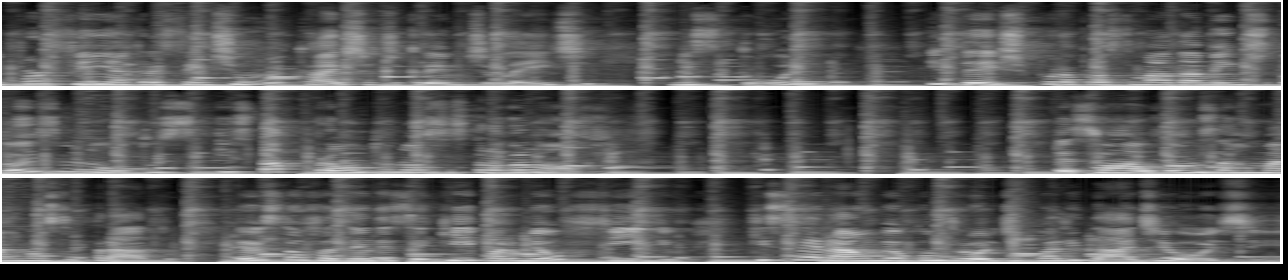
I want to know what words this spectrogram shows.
E por fim, acrescente uma caixa de creme de leite, misture e deixe por aproximadamente 2 minutos e está pronto o nosso estrogonofe. Pessoal, vamos arrumar nosso prato. Eu estou fazendo esse aqui para o meu filho, que será o meu controle de qualidade hoje.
